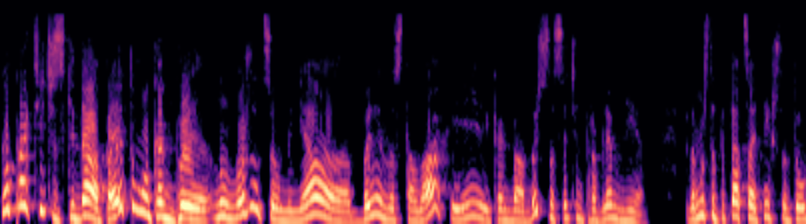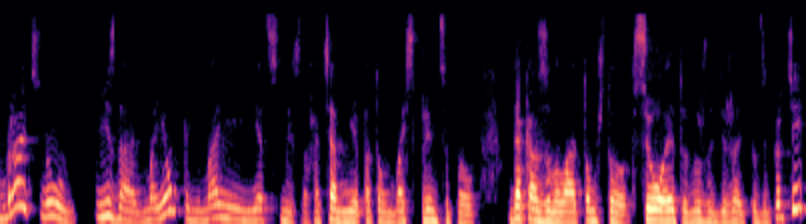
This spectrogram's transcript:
Ну, практически, да. Поэтому, как бы, ну, ножницы у меня были на столах, и, как бы, обычно с этим проблем нет. Потому что пытаться от них что-то убрать, ну, не знаю, в моем понимании нет смысла. Хотя мне потом Vice Principal доказывала о том, что все это нужно держать под заперти.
